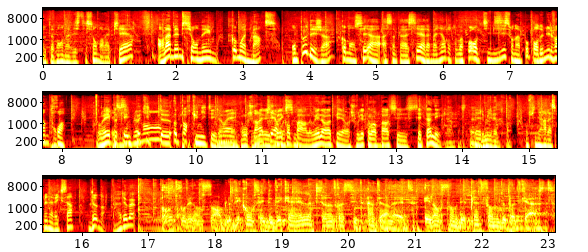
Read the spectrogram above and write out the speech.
notamment en investissant dans la pierre. Alors là, même si on est qu'au mois de mars, on peut déjà commencer à, à s'intéresser à la manière dont on va pouvoir optimiser son impôt pour 2023. Oui, parce qu'il y a une petite euh, opportunité là. Ouais, Donc je dans la je pierre voulais qu'on aussi. parle. Oui, dans la pierre. Je voulais qu'on en parle cette année, là, parce que Et- 2023. On finira la semaine avec ça demain. À demain. Retrouvez l'ensemble des conseils de DKL sur notre site internet et l'ensemble des plateformes de podcast.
